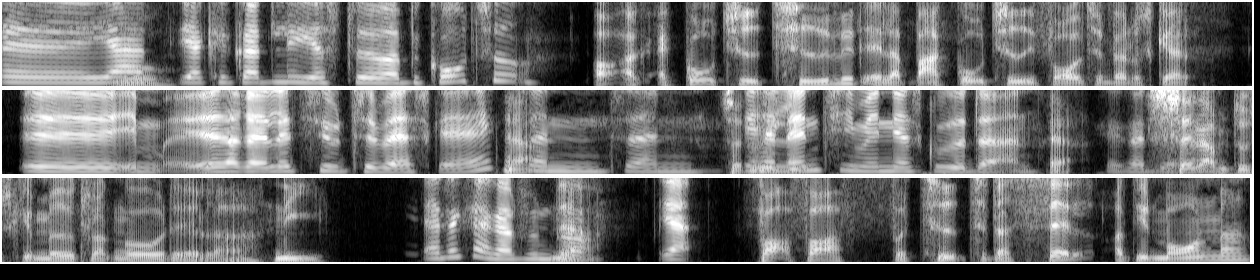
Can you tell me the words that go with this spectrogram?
Øh, jeg, Wow. jeg kan godt lide at stå op i god tid. Og er- er god tid tidligt, eller bare god tid i forhold til, hvad du skal? Øh, relativt til, hvad jeg skal, ikke? Ja. Ja. Sådan, sådan Så en halvanden time, inden jeg skal ud af døren. Ja. Kan jeg godt. Selvom du skal møde klokken 8 eller 9. Ja, det kan jeg godt finde Ja. på. Ja, For, for at få tid til dig selv og din morgenmad.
